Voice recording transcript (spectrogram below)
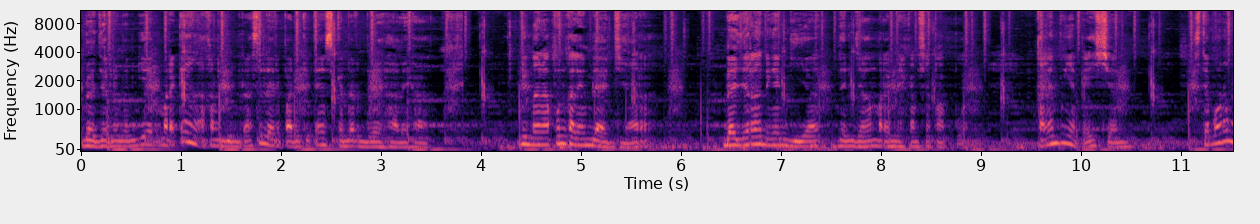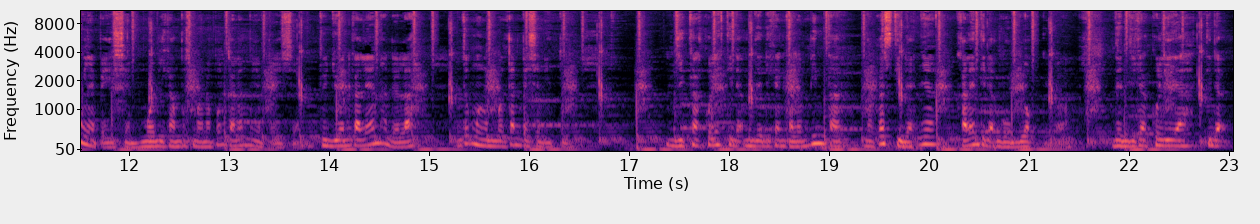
belajar dengan giat mereka yang akan lebih berhasil daripada kita yang sekedar berleha-leha. Di mana pun kalian belajar belajarlah dengan giat dan jangan meremehkan siapa pun. Kalian punya passion. Setiap orang punya passion. Mau di kampus mana pun kalian punya passion. Tujuan kalian adalah untuk mengembangkan passion itu. Jika kuliah tidak menjadikan kalian pintar maka setidaknya kalian tidak goblok gitu. Dan jika kuliah tidak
